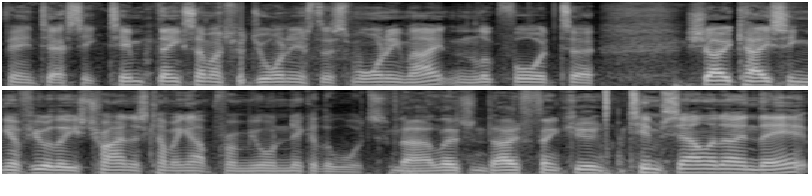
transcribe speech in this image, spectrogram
Fantastic, Tim. Thanks so much for joining us this morning, mate, and look forward to showcasing a few of these trainers coming up from your neck of the woods. No, legend, Dave. Thank you, Tim Saladone there.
